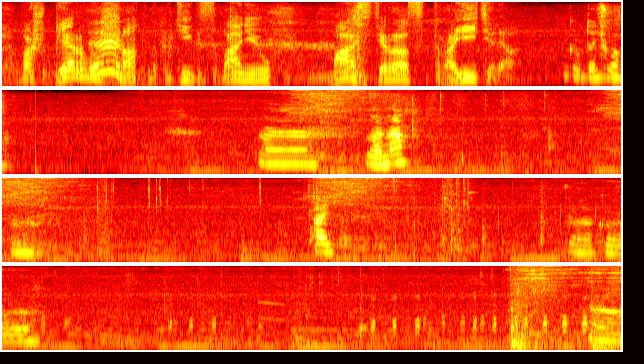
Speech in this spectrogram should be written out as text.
– ваш первый шаг на пути к званию мастера-строителя. Крутой чувак. А, ладно. А. Ай. Так. А... А...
